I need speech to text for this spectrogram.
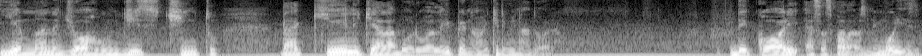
e emana de órgão distinto daquele que elaborou a lei penal incriminadora. Decore essas palavras, memorize.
